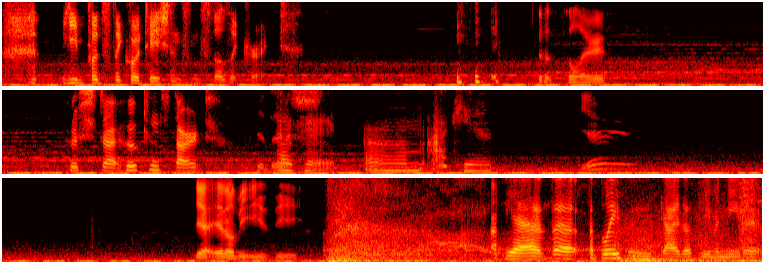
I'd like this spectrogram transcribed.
he puts the quotations and spells it correct. That's hilarious. Who start? Who can start this? okay. Um, I can. Yay! Yeah, it'll be easy. Yeah, the the blazing guy doesn't even need it.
